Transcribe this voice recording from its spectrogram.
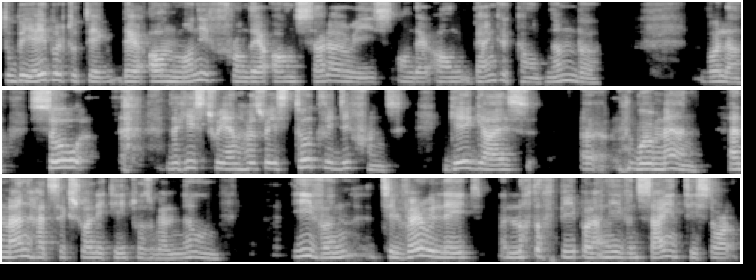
to be able to take their own money from their own salaries on their own bank account number. Voila. So the history and history is totally different. Gay guys uh, were men, and men had sexuality, it was well known. Even till very late, a lot of people and even scientists or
